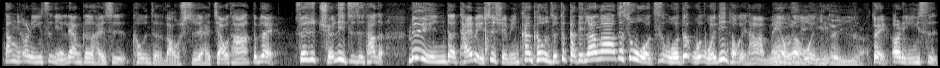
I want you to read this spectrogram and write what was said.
当年二零一四年亮哥还是柯文哲的老师，还教他，对不对？所以是全力支持他的绿营的台北市选民看柯文哲这嘎迪郎啊，这是我支我的我我一定投给他，没有任何问题。一对一了。对，二零一四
